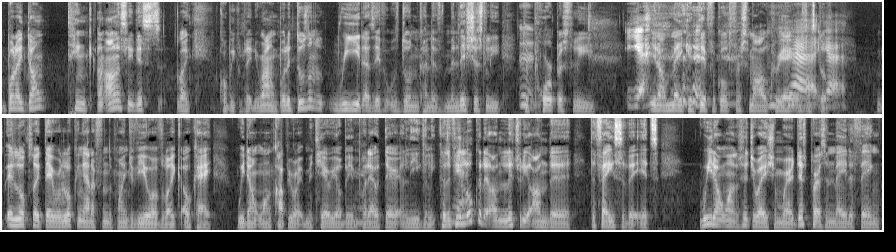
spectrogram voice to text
but I don't think, and honestly, this like could be completely wrong, but it doesn't read as if it was done kind of maliciously to Mm. purposely, Yeah. you know, make it difficult for small creators yeah, and stuff. Yeah. It looks like they were looking at it from the point of view of like, okay, we don't want copyright material being put out there illegally. Because if you Mm. Look at it on literally on the the face of it, it's we don't want a situation where this person made a thing,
